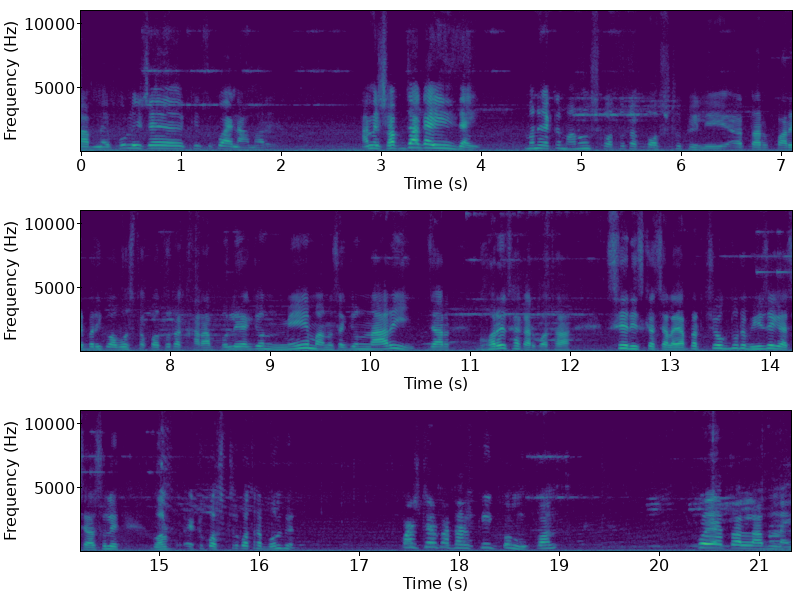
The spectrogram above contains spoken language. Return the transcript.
লাভ নাই। পুলিশে কিছু কয় না আমারে। আমি সব জায়গায় যাই। মানে একটা মানুষ কতটা কষ্ট পেলে আর তার পারিবারিক অবস্থা কতটা খারাপ হলে একজন মেয়ে মানুষ একজন নারী যার ঘরে থাকার কথা সে রিক্সা চালায়। আপনার চোখ দুটো ভিজে গেছে আসলে গল্প একটু কষ্টের কথাটা বলবেন? কষ্টের কথা কি কম কন? কয়ে তো লাভ নাই।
